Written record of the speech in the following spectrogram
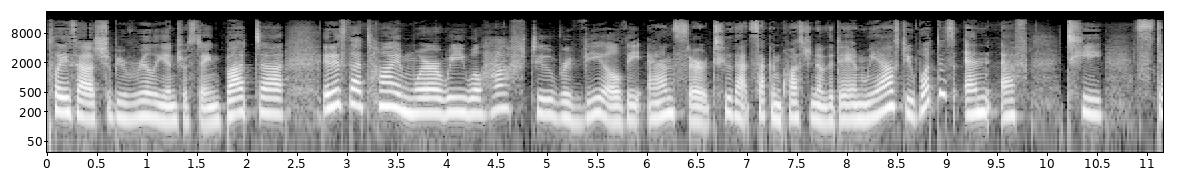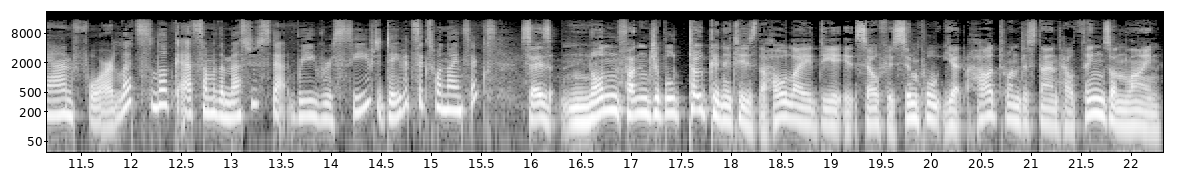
plays out should be really interesting. But uh, it is that time where we will have to reveal the answer to that second question of the day. And we asked you, what does NFT stand for? Let's look at some of the messages that we received. David six one nine six. Says non fungible token it is. The whole idea itself is simple yet hard to understand how things online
